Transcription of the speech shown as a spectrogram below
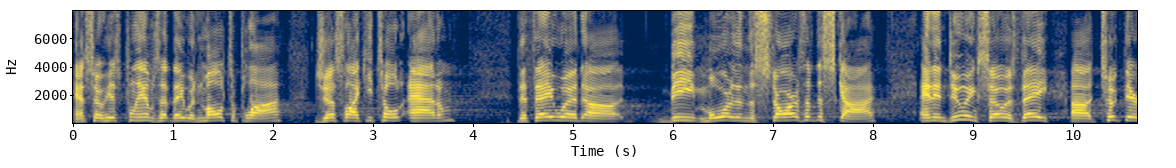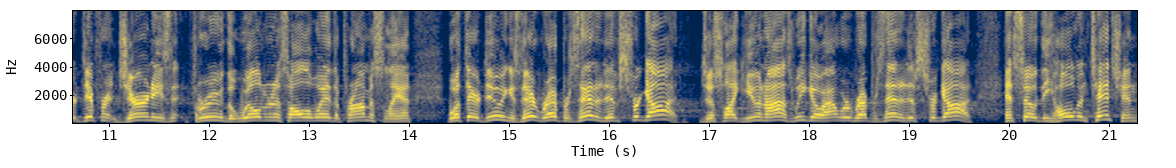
And so, His plan was that they would multiply, just like He told Adam, that they would uh, be more than the stars of the sky. And in doing so, as they uh, took their different journeys through the wilderness all the way to the promised land, what they're doing is they're representatives for God. Just like you and I, as we go out, we're representatives for God. And so the whole intention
